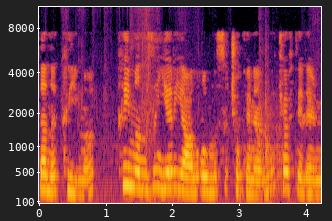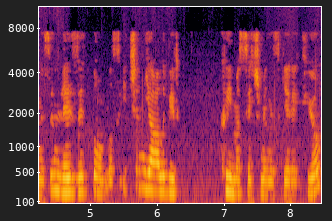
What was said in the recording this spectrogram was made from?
dana kıyma. Kıymanızın yarı yağlı olması çok önemli. Köftelerinizin lezzetli olması için yağlı bir kıyma seçmeniz gerekiyor.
